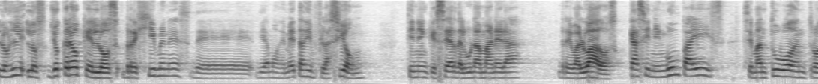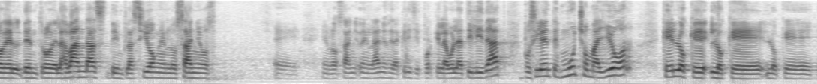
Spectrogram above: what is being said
yo creo que los regímenes de, digamos, de metas de inflación tienen que ser de alguna manera revaluados. Casi ningún país se mantuvo dentro, dentro de las bandas de inflación en los años en los años, en los años de la crisis, porque la volatilidad posiblemente es mucho mayor que lo que, lo que, lo que,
